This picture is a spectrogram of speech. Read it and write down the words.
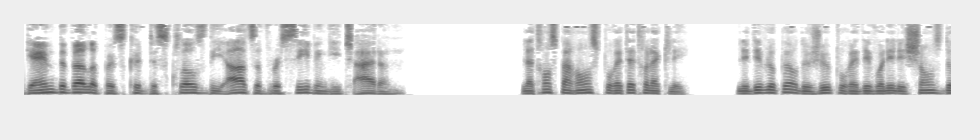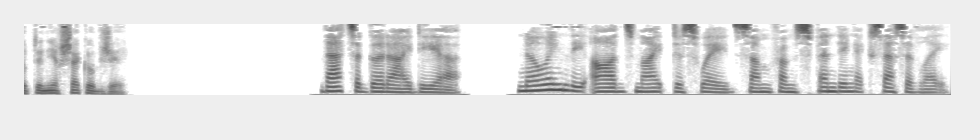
Game developers could disclose the odds of receiving each item. La transparence pourrait être la clé. Les développeurs de jeux pourraient dévoiler les chances d'obtenir chaque objet. That's a good idea. Knowing the odds might dissuade some from spending excessively.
